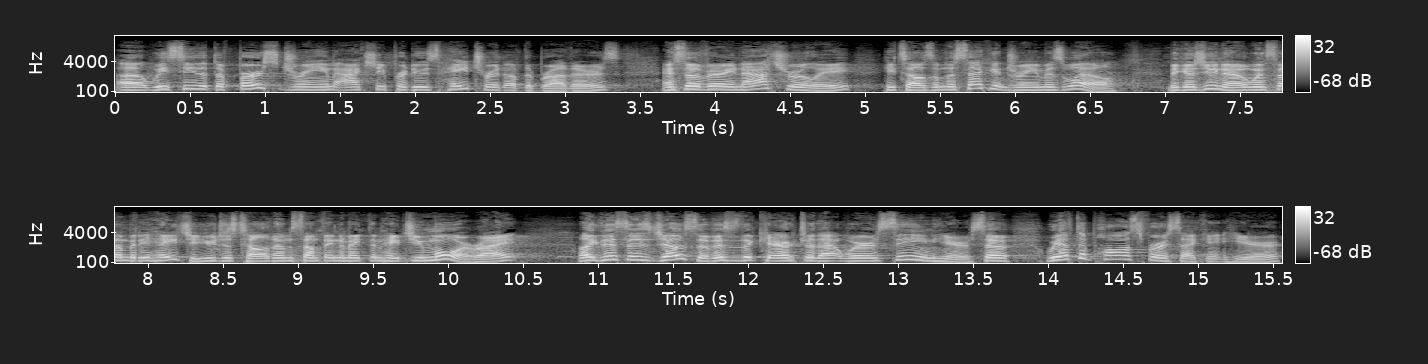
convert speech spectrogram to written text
uh, we see that the first dream actually produced hatred of the brothers. And so, very naturally, he tells them the second dream as well. Because you know, when somebody hates you, you just tell them something to make them hate you more, right? Like, this is Joseph. This is the character that we're seeing here. So, we have to pause for a second here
